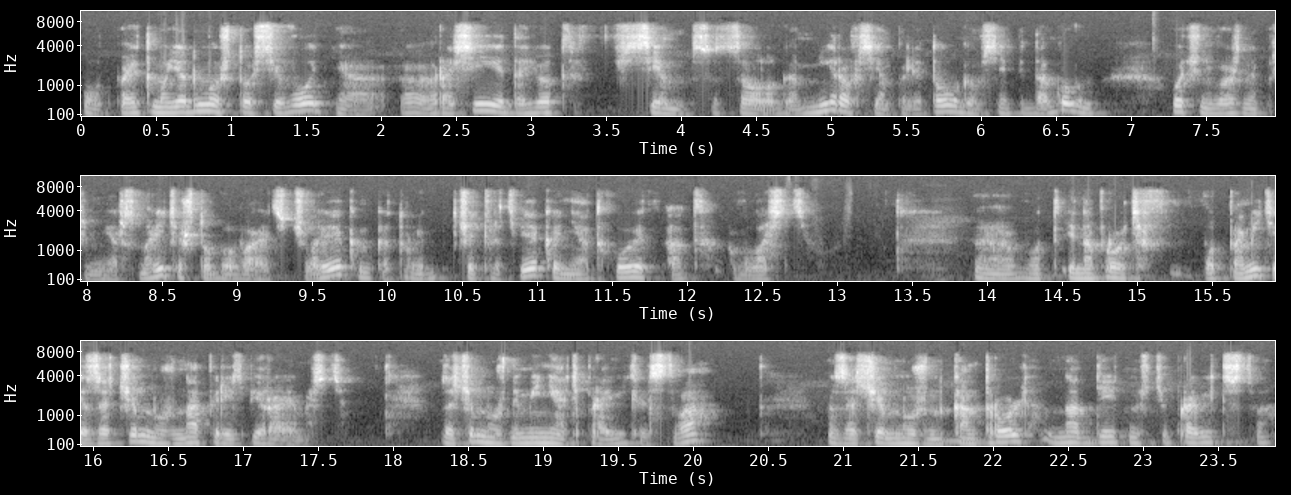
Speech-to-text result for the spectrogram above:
Вот. Поэтому я думаю, что сегодня э, Россия дает всем социологам мира, всем политологам, всем педагогам очень важный пример. Смотрите, что бывает с человеком, который четверть века не отходит от власти. Э, вот. И напротив, вот поймите, зачем нужна переизбираемость? Зачем нужно менять правительство? Зачем нужен контроль над деятельностью правительства?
